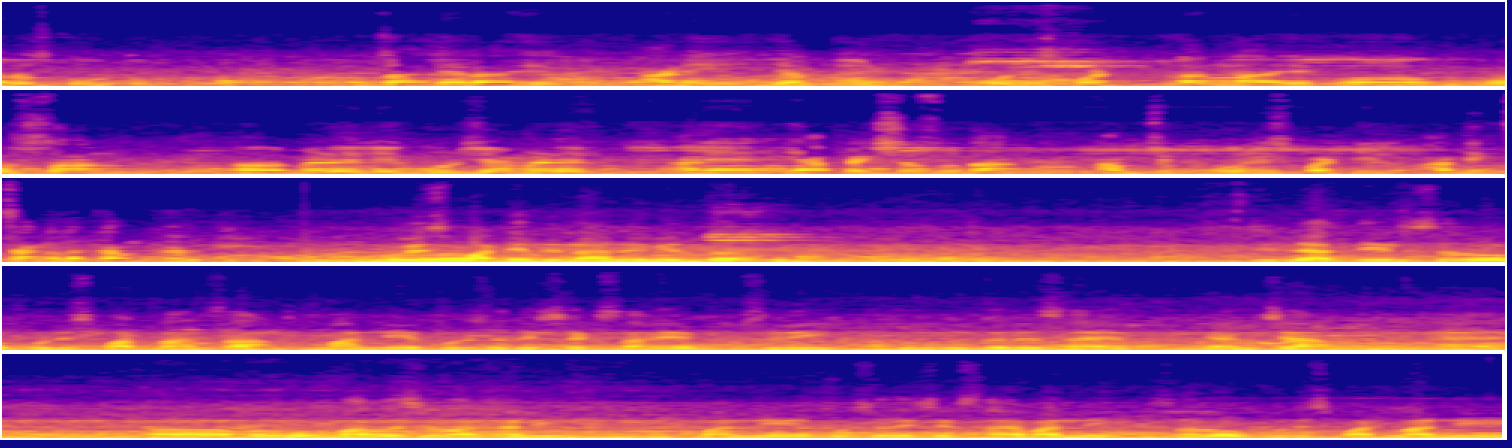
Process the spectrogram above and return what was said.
खरंच कौतुक झालेलं आहे आणि यातून पोलीस पाटलांना एक प्रोत्साहन मिळेल एक ऊर्जा मिळेल आणि यापेक्षा सुद्धा आमचे पोलीस पाटील अधिक चांगलं काम करतील. पोलीस पाटील दिनानिमित्त जिल्ह्यातील सर्व पोलीस पाटलांचा माननीय पोलीस अधीक्षक साहेब श्री अतुल कुलकर्णी साहेब यांच्या प्रमुख मार्गदर्शनाखाली माननीय पोलीस अधीक्षक साहेबांनी सर्व पोलीस पाटलांनी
